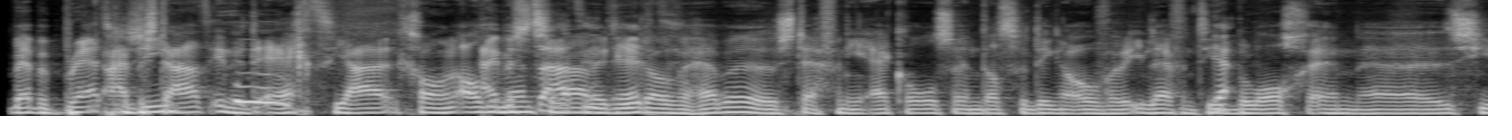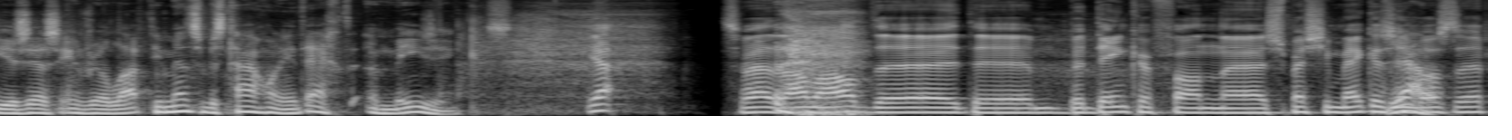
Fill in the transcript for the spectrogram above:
We hebben Brad hij gezien. bestaat in het echt. Ja, gewoon al die Hij mensen waar we het hier over hebben. Stephanie Eccles en dat soort dingen over 11 Team Ja. blog en eh, CSS in real life. Die mensen bestaan gewoon in het echt. Amazing. Ja. Ze waren allemaal. De, de bedenker van eh Smashing Magazine Ja. was er.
